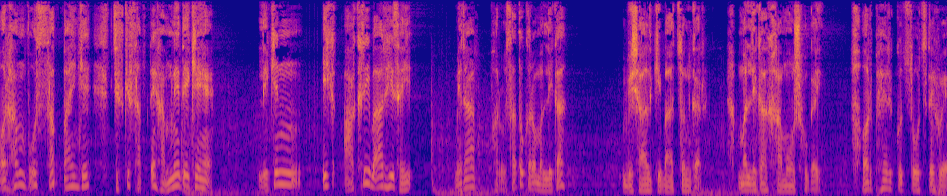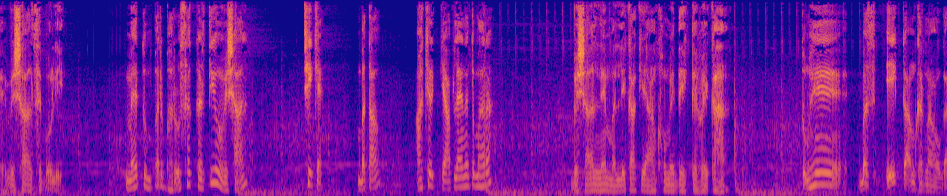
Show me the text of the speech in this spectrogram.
और हम वो सब पाएँगे जिसके सपने हमने देखे हैं। लेकिन एक आखिरी बार ही सही। मेरा भरोसा तो करो मल्लिका। विशाल की बात सुनकर मल्लिका खामोश हो गई और फिर कुछ सोचते हुए विशाल से बोली, मैं तुम पर भरोसा करती हूँ विशाल। ठीक है, बताओ, आखिर क्या प्लान है तुम्हारा? विशाल ने मल्लिका की आँखों में देखते हुए कहा, तुम्हें बस एक काम करना होगा।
